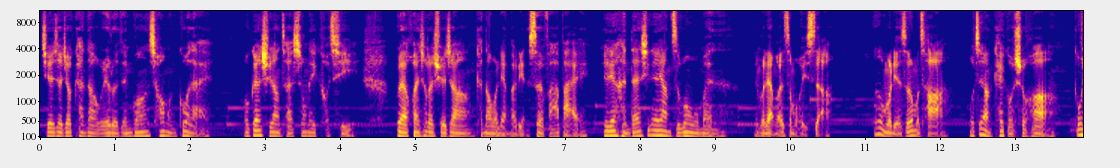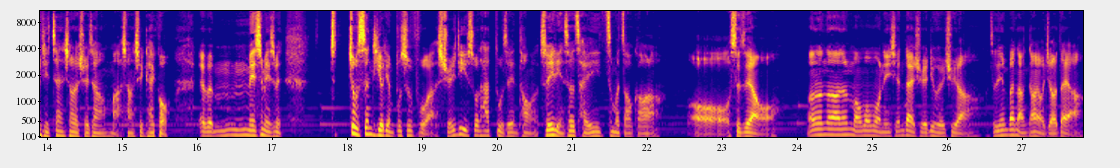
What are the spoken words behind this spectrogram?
接着就看到微弱的灯光敲门过来，我跟学长才松了一口气。过来换哨的学长看到我两个脸色发白，有点很担心的样子，问我们：“你们两个是怎么回事啊？为什么脸色那么差？”我正想开口说话，跟我一起站哨的学长马上先开口：“呃，不，没事没事没事，就就身体有点不舒服啊。学弟说他肚子有点痛，所以脸色才这么糟糕啊。”哦，是这样哦。嗯，那那某某某，你先带学弟回去啊。昨天班长刚有交代啊，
